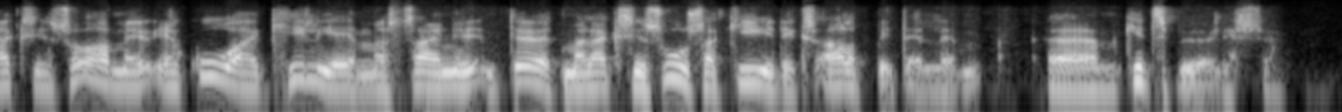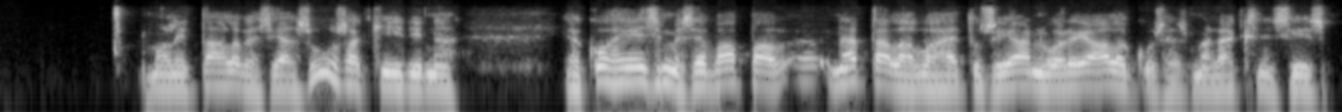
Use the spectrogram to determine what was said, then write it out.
läksin Suomeen ja kuu aika hiljem mä sain työt, mä läksin Suusa Kiidiksi Alppitelle äh, Kitsbyölissä. Mä olin talve siellä Suusa Kiidinä ja kohe ensimmäisen vapaa nätälävahetus januari alkuisessa mä läksin siis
